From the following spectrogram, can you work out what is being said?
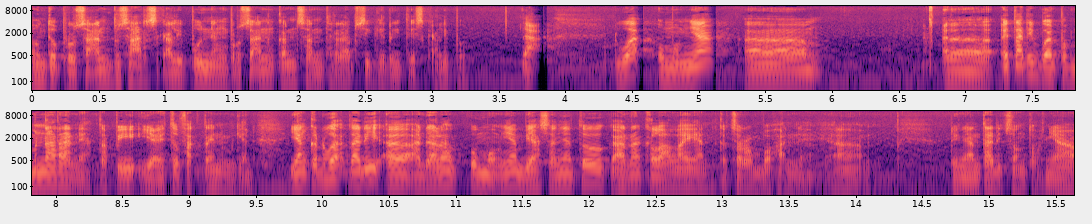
untuk perusahaan besar sekalipun yang perusahaan concern terhadap security sekalipun. Nah, dua umumnya uh, uh, eh tadi bukan pembenaran ya, tapi ya itu fakta yang demikian. Yang kedua tadi uh, adalah umumnya biasanya tuh karena kelalaian, kecerobohan ya. Uh, dengan tadi contohnya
